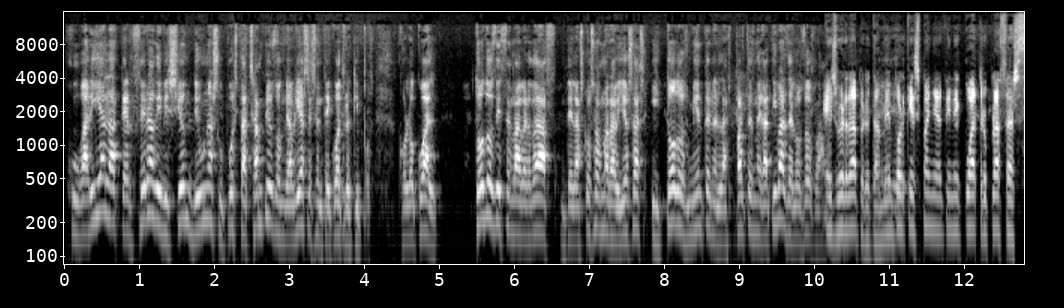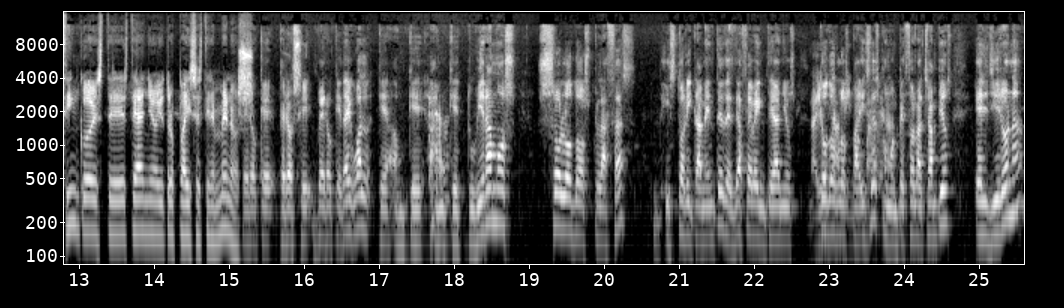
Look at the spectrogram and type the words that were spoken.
Jugaría la tercera división de una supuesta Champions donde habría 64 equipos. Con lo cual, todos dicen la verdad de las cosas maravillosas y todos mienten en las partes negativas de los dos lados. Es verdad, pero también eh, porque España tiene cuatro plazas, cinco este, este año y otros países tienen menos. Pero que, pero sí, pero que da igual que aunque, aunque tuviéramos solo dos plazas, históricamente, desde hace 20 años, todos los países, como empezó la Champions, el Girona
